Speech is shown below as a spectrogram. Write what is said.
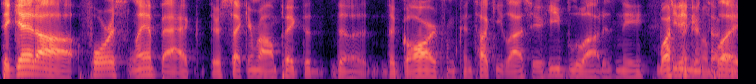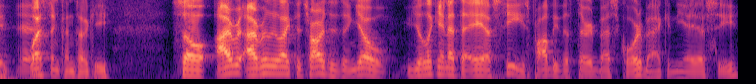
they get uh Forrest Lamp back, their second round pick, the the the guard from Kentucky last year. He blew out his knee. Western he didn't even play. yeah. Western Kentucky. So I, re- I really like the Chargers, and yo, you're looking at the AFC. He's probably the third best quarterback in the AFC.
